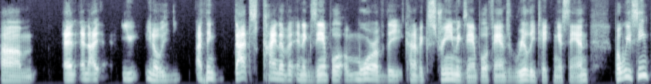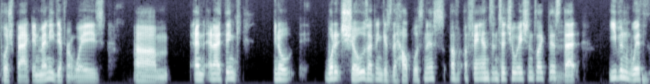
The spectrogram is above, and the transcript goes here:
Um, and and i you you know i think that's kind of an example more of the kind of extreme example of fans really taking a stand. But we've seen pushback in many different ways um, and and I think you know what it shows. I think is the helplessness of, of fans in situations like this. Mm-hmm. That even with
